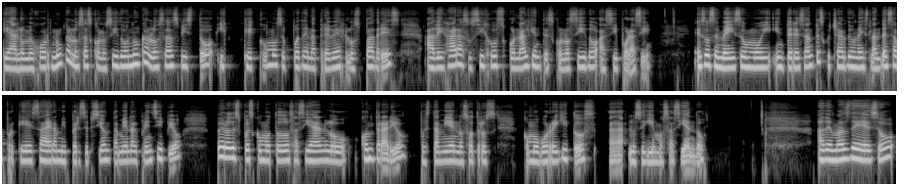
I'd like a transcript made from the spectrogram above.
que a lo mejor nunca los has conocido, nunca los has visto y que cómo se pueden atrever los padres a dejar a sus hijos con alguien desconocido así por así. Eso se me hizo muy interesante escuchar de una islandesa porque esa era mi percepción también al principio, pero después como todos hacían lo contrario, pues también nosotros como borreguitos, ah, lo seguimos haciendo. Además de eso,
